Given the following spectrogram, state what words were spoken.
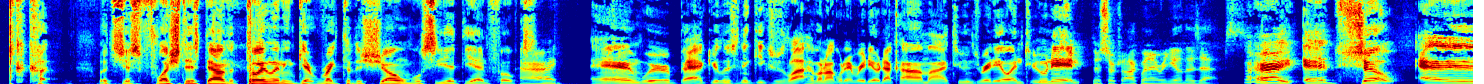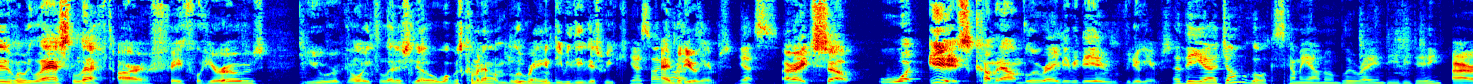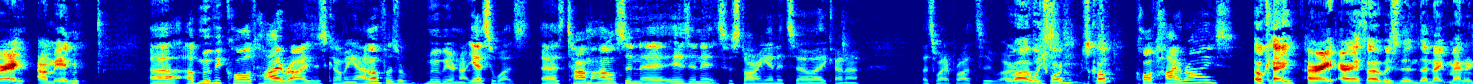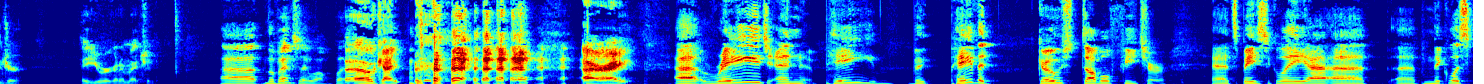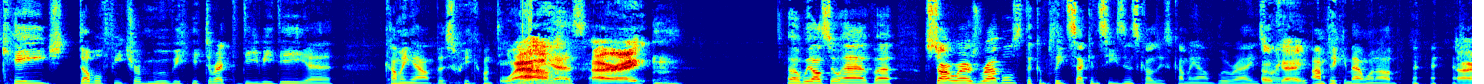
cut. Let's just flush this down the toilet and get right to the show, and we'll see you at the end, folks. All right. And we're back. You're listening to Geeksters Live on AquanetRadio.com, iTunes Radio, and tune in. Just search Aquanet Radio on those apps. All right, Ed. So, as when we last left our faithful heroes, you were going to let us know what was coming out on Blu-ray and DVD this week. Yes, I and was. video games. Yes. All right, so what is coming out in Blu-ray and DVD and video games? Uh, The uh, Jungle Book is coming out on Blu-ray and DVD. All right, I'm in. Uh, a movie called High Rise is coming out. I don't know if it was a movie or not. Yes, it was. As Tom Hiddleston uh, is in it, so starring in it. So I kind of that's why I brought it to. Our Uh, which one was it called? Called High Rise. Okay, all right. All right. I thought it was the, the Night Manager that you were going to mention. Uh, eventually, I will. But Okay. all right. uh, Rage and Pay Pay the Ghost double feature. Uh, it's basically a, a, a Nicolas Cage double feature movie direct to DVD uh, coming out this week on DVD. Wow. Yes. All right. Uh, we also have uh, Star Wars Rebels, the complete second season, because it's coming out on Blu-ray. So Okay. I'm picking that one up. All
